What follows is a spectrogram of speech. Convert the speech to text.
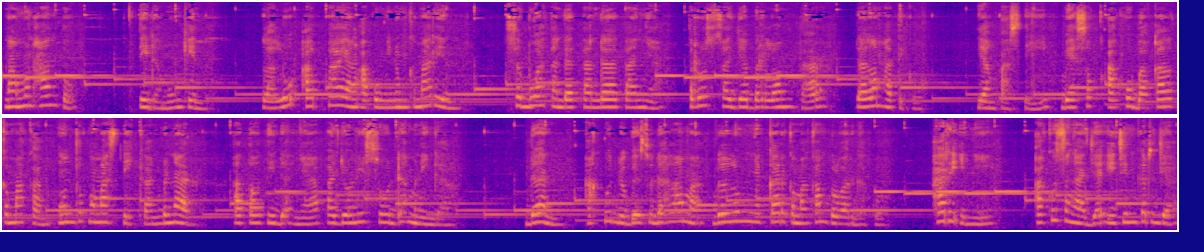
namun hantu. Tidak mungkin. Lalu apa yang aku minum kemarin? Sebuah tanda-tanda tanya terus saja berlontar dalam hatiku. Yang pasti, besok aku bakal ke makam untuk memastikan benar atau tidaknya Pak Joni sudah meninggal. Dan aku juga sudah lama belum nyekar ke makam keluargaku. Hari ini, Aku sengaja izin kerja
